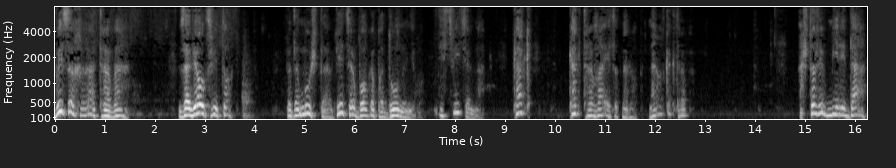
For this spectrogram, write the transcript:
высохла трава, завел цветок, потому что ветер Бога подул на него. Действительно, как, как трава этот народ. Народ как трава. А что же в мире, да,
